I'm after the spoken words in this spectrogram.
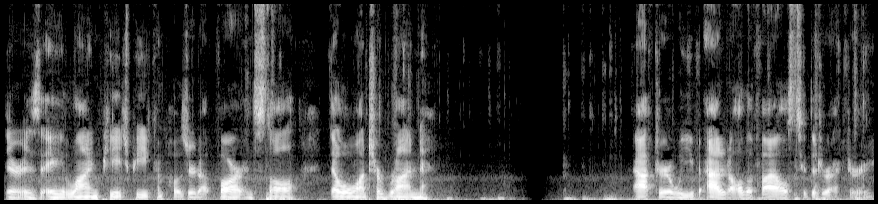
there is a line php composer.phar install that we'll want to run after we've added all the files to the directory.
